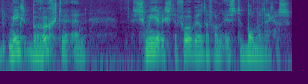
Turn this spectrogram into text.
het meest beruchte en smerigste voorbeeld daarvan is de bommenleggers.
